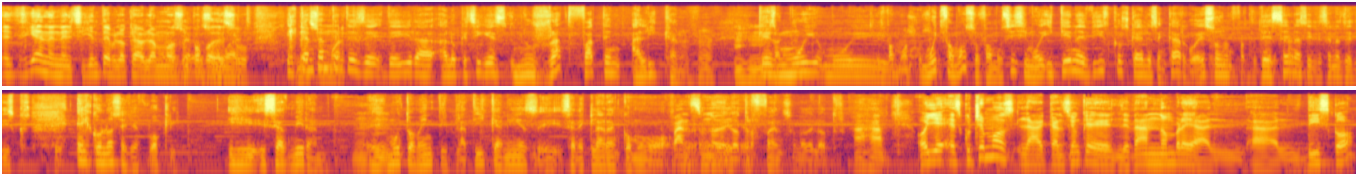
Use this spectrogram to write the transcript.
eh, siguen en el siguiente bloque hablamos De un poco de su, muerte. El de cantante antes de, de ir a, a lo que sigue es Nusrat Faten Ali Khan, que es muy, muy Es famoso, muy famoso, famosísimo, y tiene discos que a él les encargo, ¿eh? son decenas y decenas de discos. Él conoce a Jeff Buckley y, se admiran eh, mutuamente y platican y, es- y se declaran como Fans uno del otro. Fans uno del otro. Ajá. Oye, escuchemos la canción que le da nombre al, al disco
